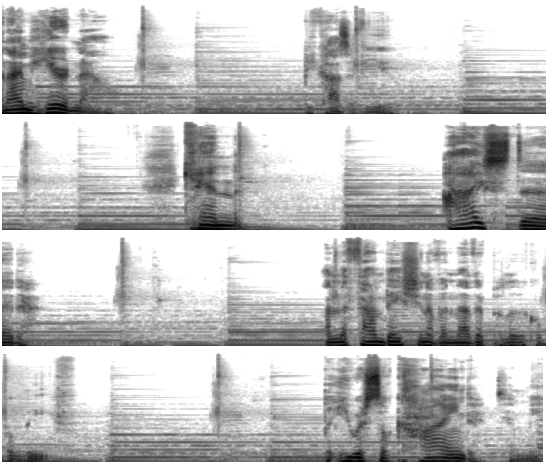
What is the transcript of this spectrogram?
And I'm here now because of you. Ken I stood on the foundation of another political belief. But you were so kind to me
